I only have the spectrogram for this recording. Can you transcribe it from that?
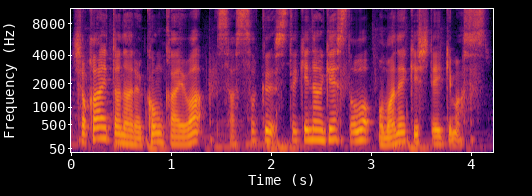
初回となる今回は早速素敵なゲストをお招きしていきます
